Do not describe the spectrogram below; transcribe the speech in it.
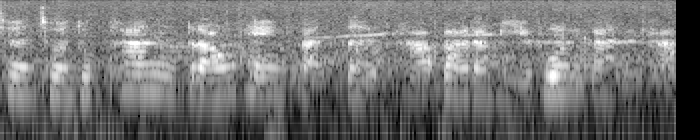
เชิญชวนทุกท่านร้องเพลงสรรเสริญพระบารมีร่วมกันค่ะ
